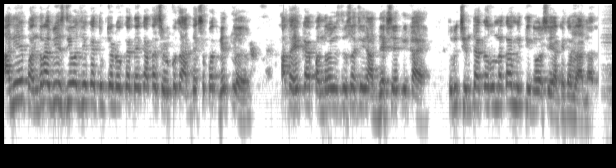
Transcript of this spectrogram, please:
आणि हे पंधरा वीस दिवस जे काय तुमच्या डोक्यात आहे का? आता सिडकोचं अध्यक्षपद घेतलं. आता हे काय पंधरा वीस दिवसाचे अध्यक्ष आहे की काय? तुम्ही चिंता करू नका मी तीन वर्ष या ठिकाणी राहणार आहे.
